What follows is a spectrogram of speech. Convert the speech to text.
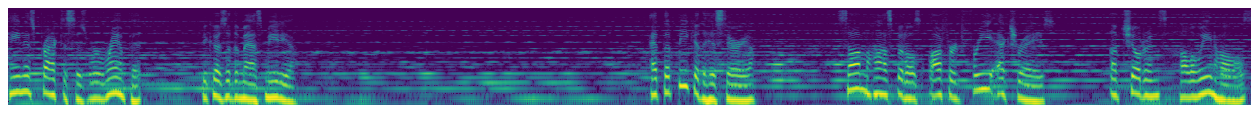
heinous practices were rampant because of the mass media. At the peak of the hysteria, some hospitals offered free x rays of children's Halloween hauls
